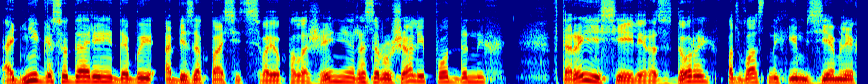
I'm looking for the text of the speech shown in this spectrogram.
Одни государи, дабы обезопасить свое положение, разоружали подданных, вторые сеяли раздоры в подвластных им землях,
